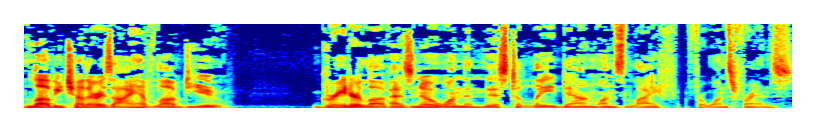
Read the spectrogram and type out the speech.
love each other as I have loved you. Greater love has no one than this to lay down one's life for one's friends.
